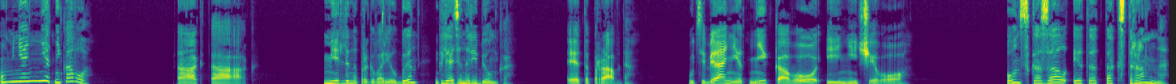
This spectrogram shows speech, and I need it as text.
У меня нет никого». «Так-так», — медленно проговорил Бен, глядя на ребенка. «Это правда. У тебя нет никого и ничего». Он сказал это так странно.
